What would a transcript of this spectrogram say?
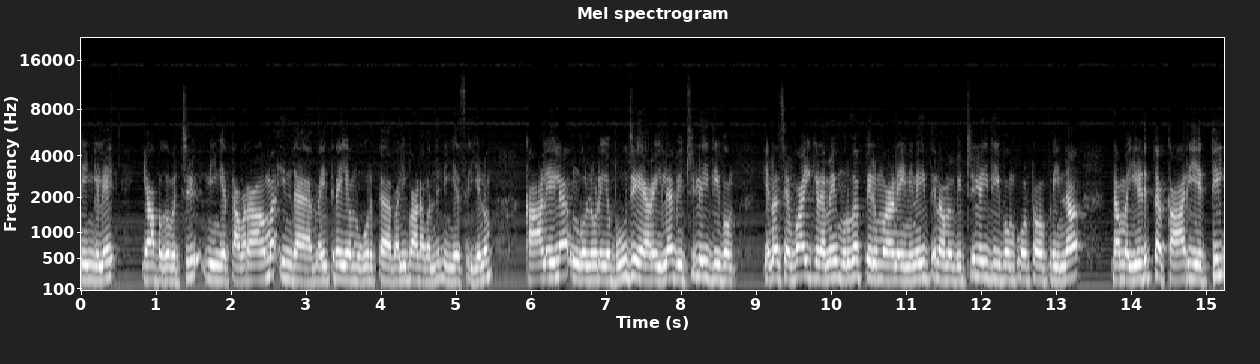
நீங்களே ஞாபகம் வச்சு நீங்கள் தவறாமல் இந்த மைத்ரேய முகூர்த்த வழிபாடை வந்து நீங்கள் செய்யணும். காலையில் உங்களுடைய பூஜை அறையில் வெற்றிலை தீபம். ஏன்னா செவ்வாய்க்கிழமை முருகப்பெருமானை நினைத்து நம்ம வெற்றிலை தீபம் போட்டோம் அப்படின்னா நம்ம எடுத்த காரியத்தில்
